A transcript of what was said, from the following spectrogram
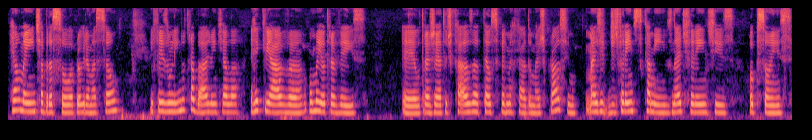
realmente abraçou a programação e fez um lindo trabalho em que ela recriava uma e outra vez é, o trajeto de casa até o supermercado mais próximo, mas de, de diferentes caminhos, né? Diferentes opções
